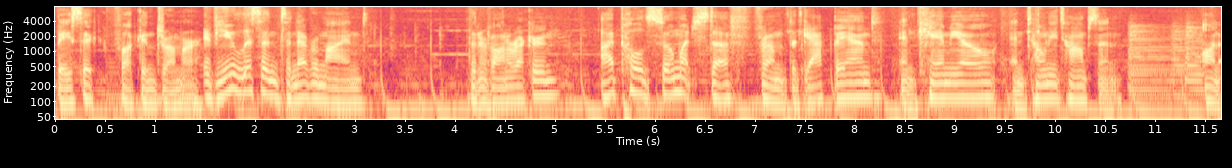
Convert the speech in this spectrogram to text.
basic fucking drummer. If you listen to Nevermind, the Nirvana record, I pulled so much stuff from the Gap Band and Cameo and Tony Thompson on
